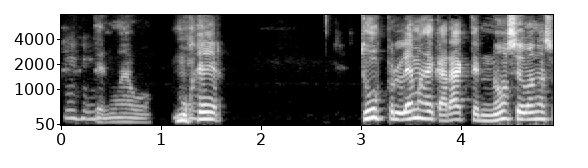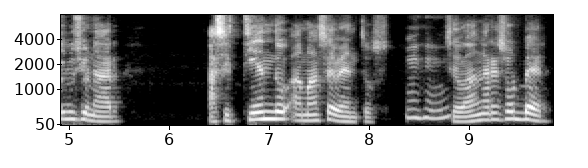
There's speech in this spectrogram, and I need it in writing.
de nuevo. Mujer, tus problemas de carácter no se van a solucionar asistiendo a más eventos. Se van a resolver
